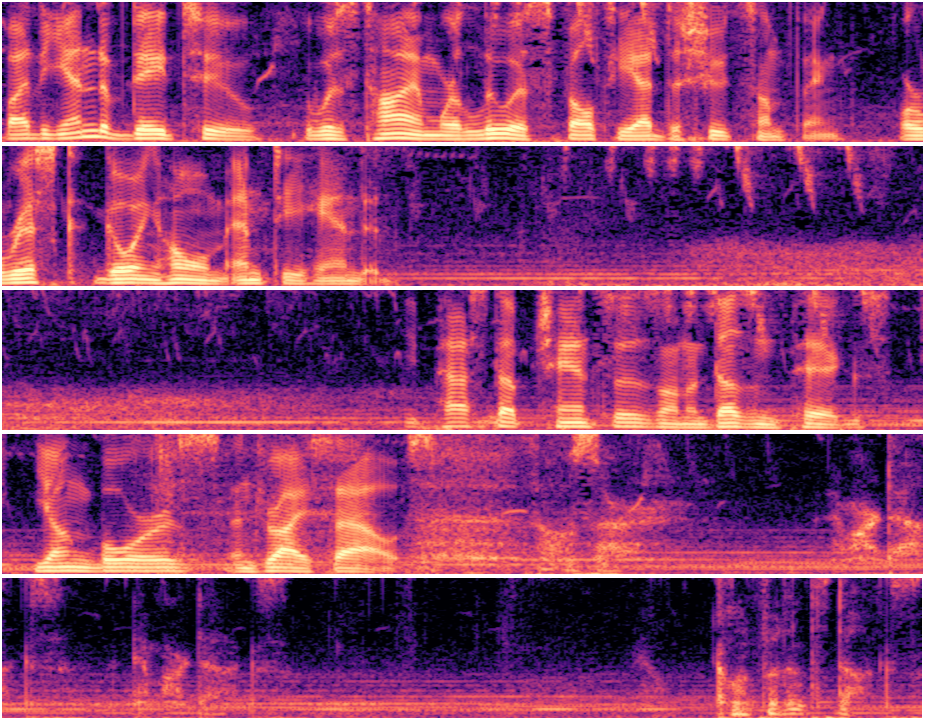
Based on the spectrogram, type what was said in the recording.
By the end of day two, it was time where Lewis felt he had to shoot something, or risk going home empty handed. He passed up chances on a dozen pigs, young boars, and dry sows. Those are Confidence ducks.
